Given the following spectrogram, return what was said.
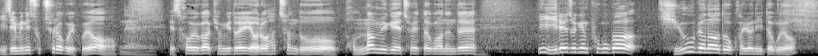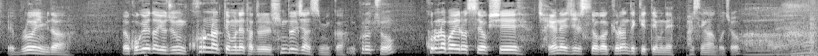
이재민이 속출하고 있고요. 네. 서울과 경기도의 여러 하천도 범람 위기에 처했다고 하는데 이 이례적인 폭우가 기후 변화도 관련이 있다고요? 예, 물론입니다. 어, 거기에다 요즘 코로나 때문에 다들 힘들지 않습니까? 그렇죠. 코로나 바이러스 역시 자연의 질서가 교란됐기 때문에 발생한 거죠. 아... 네.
